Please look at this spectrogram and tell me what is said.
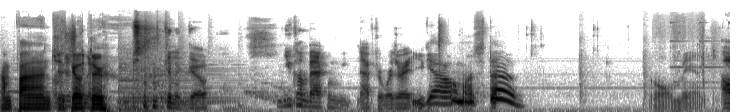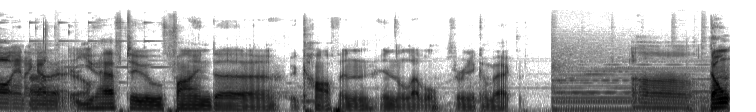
I'm fine. Just, just go gonna- through. I'm just gonna go. You come back when we afterwards, right? You got all my stuff. Oh man. Oh, and I got the Uh, girl. you have to find a coffin in the level for me to come back. Um. Don't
